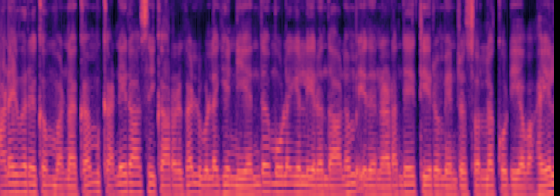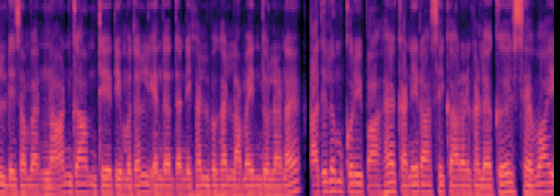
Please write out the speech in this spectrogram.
அனைவருக்கும் வணக்கம். கன்னிராசிக்காரர்கள் உலகின் எந்த மூலையில் இருந்தாலும் இது நடந்தே தீரும் என்று சொல்லக்கூடிய வகையில் டிசம்பர் நான்காம் தேதி முதல் எந்தெந்த நிகழ்வுகள் அமைந்துள்ளன? அதிலும் குறிப்பாக கன்னிராசிக்காரர்களுக்கு செவ்வாய்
